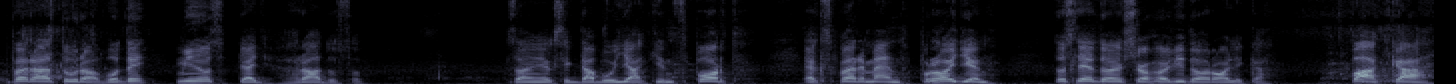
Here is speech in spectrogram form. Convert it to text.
Температура води мінус 5 градусів. З вами, як завжди, був Якін спорт. Експеримент пройден. До слідуючого відеоролика. Пока.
